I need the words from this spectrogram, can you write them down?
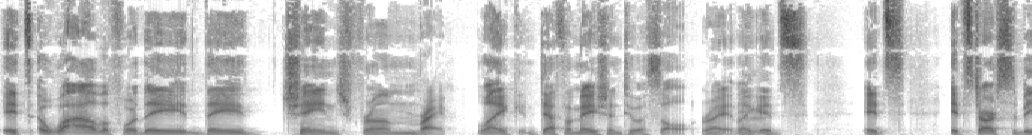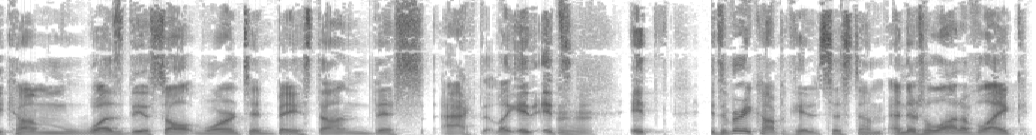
it's a while before they they change from Right. like defamation to assault, right? Like Mm-hmm. it's it's it starts to become was the assault warranted based on this act? Like it, it's Mm-hmm. it it's a very complicated system, and there's a lot of like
